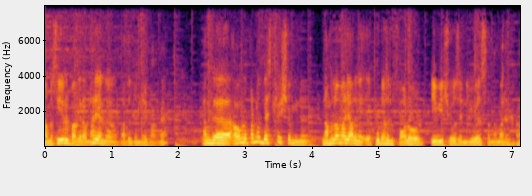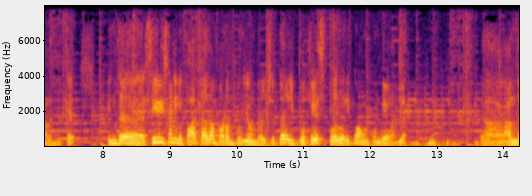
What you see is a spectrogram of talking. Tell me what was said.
நம்ம சீரியல் பார்க்குற மாதிரி அங்கே பார்த்துட்டு இருந்திருக்காங்க அங்கே அவங்க பண்ண பெஸ்ட் விஷயம் என்ன? நம்மள மாதிரி ஆளுங்க who doesn't follow TV shows in US அந்த மாதிரி இருக்க ஆளுங்களுக்கு இந்த சீரீஸ்லாம் பார்த்தா தான் படம் புரியுன்ற விஷயத்த இப்போ ஃபேஸ் ஃபோர் வரைக்கும் அவங்க கொண்டே வரல. அந்த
